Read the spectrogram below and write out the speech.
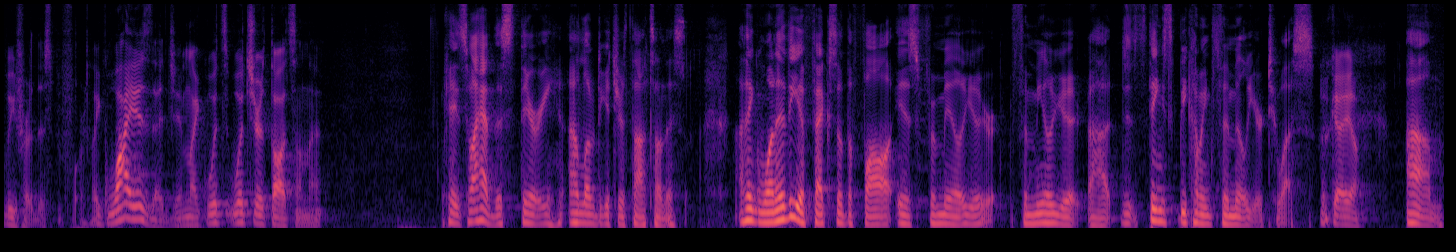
we've heard this before. Like, why is that, Jim? Like, what's what's your thoughts on that? Okay, so I have this theory. I'd love to get your thoughts on this. I think one of the effects of the fall is familiar, familiar, uh, things becoming familiar to us. Okay, yeah, Um,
